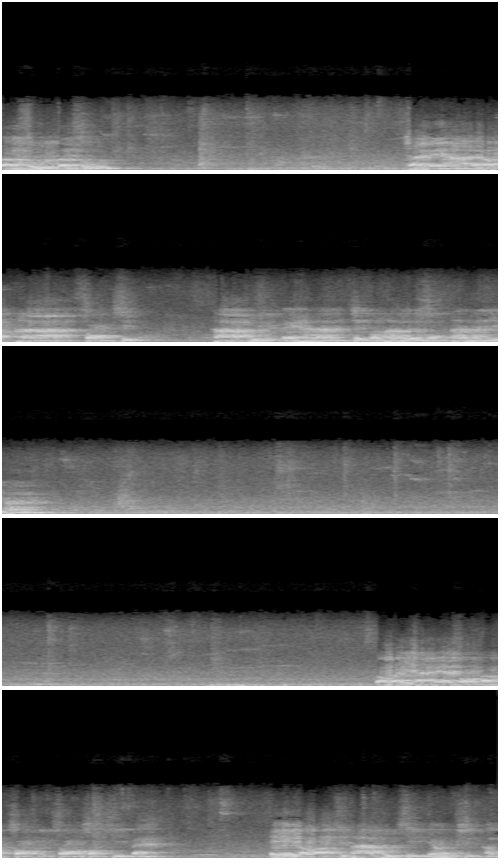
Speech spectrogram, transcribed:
ตัดศูนย์ตัดศูนย์ ใช้ไม่ห้านะครับห้าสองสิบห้าคูณหนึ่งได้ห้าเจ็ดลบห้าเหลือสองห้ายี่ห้าต่อไปใช้ไม่ได้สองครับสองหนึ่งสองสองสี่แปด A เท่ากับสิบห้าคูณสี่ได้หกสิบครับ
